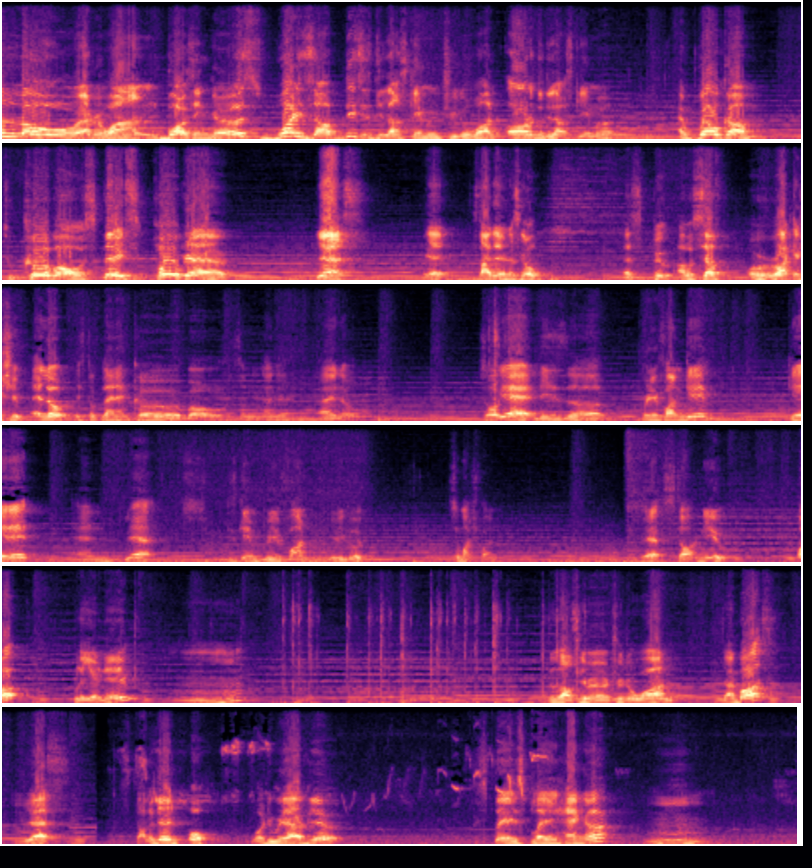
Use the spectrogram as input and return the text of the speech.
Hello everyone, boys and girls, what is up? This is Deluxe Gamer 321 or the Last Gamer and welcome to Kerbal Space Program! Yes! Okay, start there, let's go! Let's build ourselves a rocket ship. Hello, it's the planet Kerbal, something like that. I know. So yeah, this is a pretty fun game. Get it? And yeah, this game really fun, really good. So much fun. Yeah, start new. Oh, player name. Mm. The last game the one. Time boss. Yes. Start again. Oh, what do we have here? Space plane hangar. Hmm.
